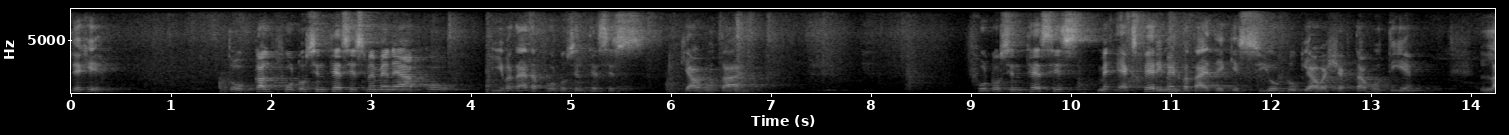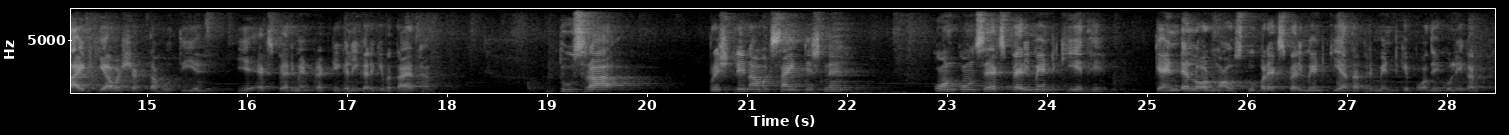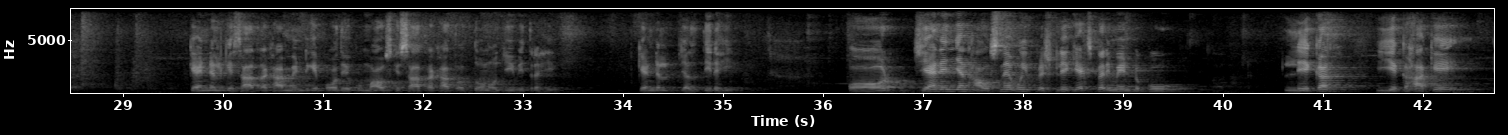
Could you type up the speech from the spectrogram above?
देखिए तो कल फोटोसिंथेसिस में मैंने आपको ये बताया था फोटोसिंथेसिस क्या होता है। फोटोसिंथेसिस में एक्सपेरिमेंट बताए थे कि CO2 की आवश्यकता होती है लाइट की आवश्यकता होती है, ये एक्सपेरिमेंट प्रैक्टिकली करके बताया था। दूसरा प्रिस्टली नामक साइंटिस्ट ने कौन कौन से एक्सपेरिमेंट किए थे? कैंडल और माउस के ऊपर एक्सपेरिमेंट किया था, फिर मिंट के पौधे को लेकर कैंडल के साथ रखा, मिंट के पौधे को माउस के साथ रखा तो दोनों जीवित रहे, कैंडल जलती रही। और जैन इंजन हाउस ने वही प्रिस्टले के एक्सपेरिमेंट को लेकर ये कहा कि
